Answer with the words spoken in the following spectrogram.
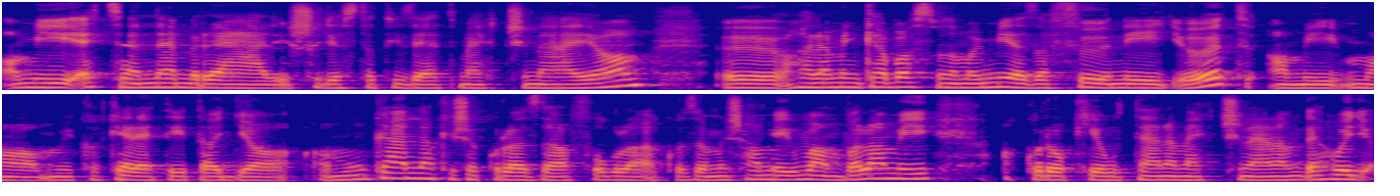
ami egyszerűen nem reális, hogy ezt a tizet megcsináljam, hanem inkább azt mondom, hogy mi az a fő négy-öt, ami ma mondjuk a keretét adja a munkámnak, és akkor azzal foglalkozom. És ha még van valami, akkor oké, okay, utána megcsinálom. De hogy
